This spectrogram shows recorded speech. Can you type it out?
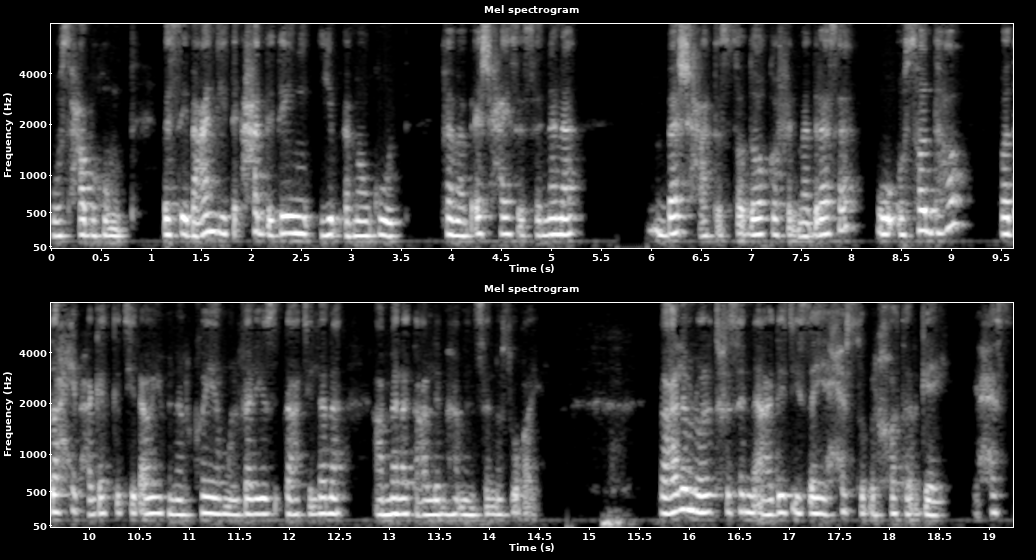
وأصحابهم. بس يبقى عندي حد تاني يبقى موجود. فما بقاش حاسس إن أنا بشحت الصداقة في المدرسة وقصادها بضحي بحاجات كتير قوي من القيم وال values بتاعتي اللي أنا عمالة أتعلمها من سن صغير. بعلم الولاد في سن إعدادي إزاي يحسوا بالخطر جاي يحس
